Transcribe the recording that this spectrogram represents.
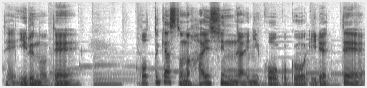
ているのでポッドキャストの配信内に広告を入れて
